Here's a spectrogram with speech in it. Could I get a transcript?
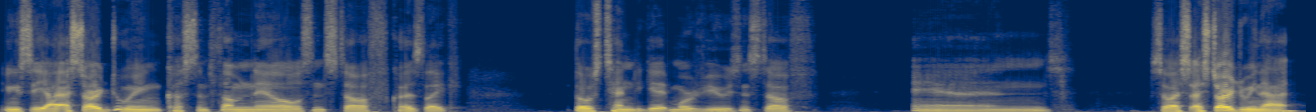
you can see I, started doing custom thumbnails and stuff because like those tend to get more views and stuff. And so I, I started doing that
